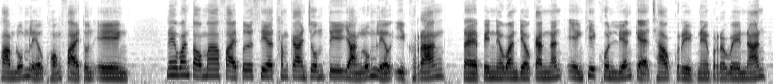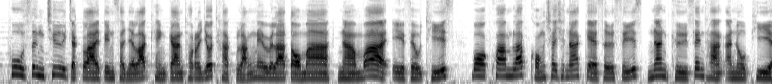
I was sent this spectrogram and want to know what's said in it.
ความล้มเหลวของฝ่ายตนเอง ในวันต่อมาฝ่ายเปอร์เซียทำการโจมตีอย่างล้มเหลวอีกครั้ง แต่เป็นในวันเดียวกันนั้นเองที่คนเลี้ยงแกะชาวกรีกในบริเวณนั้น ผู้ซึ่งชื่อจะกลายเป็นสัญลักษณ์แห่งการทรยศหักหลังในเวลาต่อมา นามว่าเอเฟลทิสบอกความลับของชัยชนะแก่เซอร์ซิส นั่นคือเส้นทางอโนเพีย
